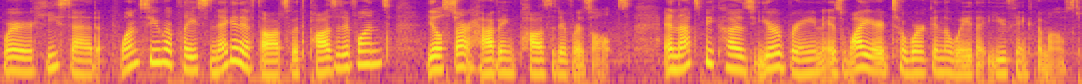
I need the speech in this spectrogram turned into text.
where he said, Once you replace negative thoughts with positive ones, you'll start having positive results. And that's because your brain is wired to work in the way that you think the most.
